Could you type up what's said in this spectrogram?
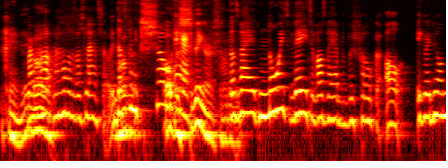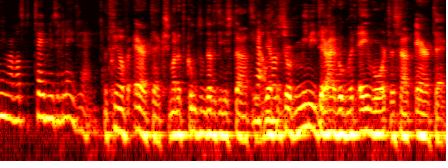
Geen idee. Maar we hadden- we hadden het als laatste. Dat hadden vind ik zo over erg. swingers hadden Dat we. wij het nooit weten wat we hebben besproken al. Ik weet nu al niet meer wat we twee minuten geleden zeiden. Het ging over AirTags, maar dat komt omdat het hier staat. Ja, Je omdat- hebt een soort mini-draaiboek met één woord, daar staat AirTag.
